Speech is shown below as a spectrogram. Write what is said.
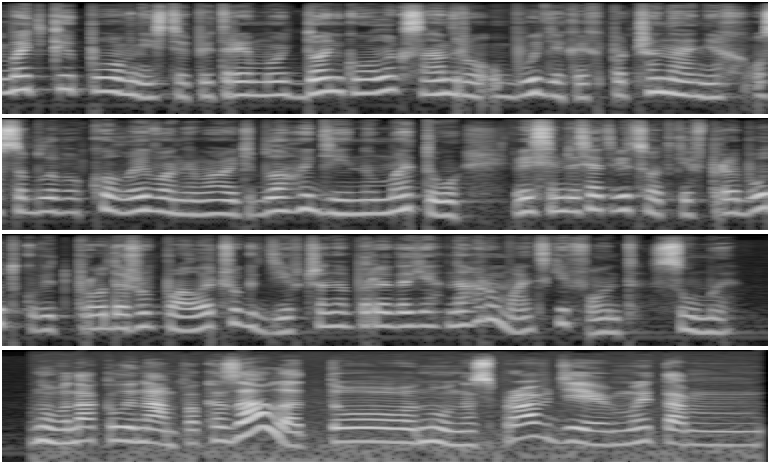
Батьки повністю підтримують доньку Олександру у будь-яких починаннях, особливо коли вони мають благодійну мету. 80% прибутку від продажу паличок дівчина передає на громадський фонд Суми. Ну, вона коли нам показала, то ну насправді ми там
